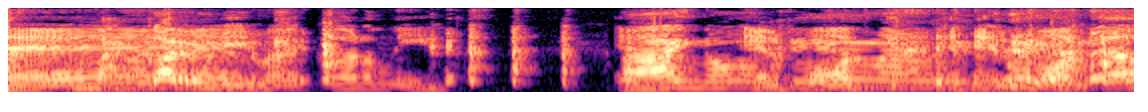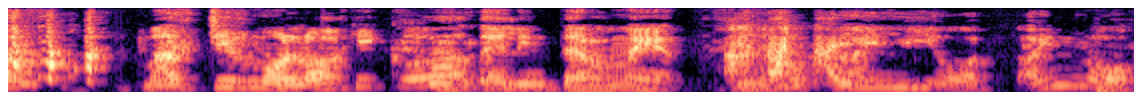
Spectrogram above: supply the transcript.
Eh, McCormick. McCormick. El, Ay, no, el, qué pod- mal. el podcast más chismológico del internet. Ay, Dios, ay no.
